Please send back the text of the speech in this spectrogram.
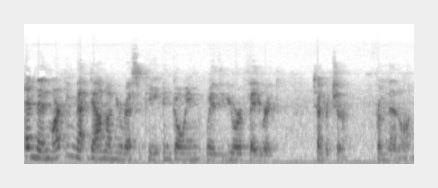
And then marking that down on your recipe and going with your favorite temperature from then on.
